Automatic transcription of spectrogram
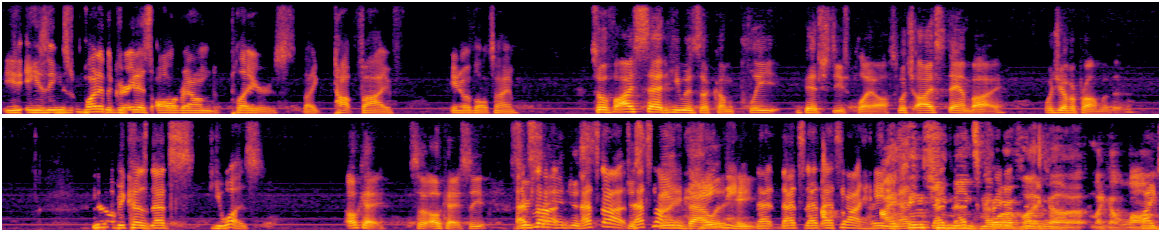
he, he's he's one of the greatest all around players, like top five, you know, of all time. So if I said he was a complete bitch these playoffs, which I stand by, would you have a problem with it? No, because that's he was. Okay, so okay, so, you, so That's you're not. saying just that's not. just That's not invalid hating. hate. That that's that, that's not hating. I That's- think he that- means that's more of like a like a long like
